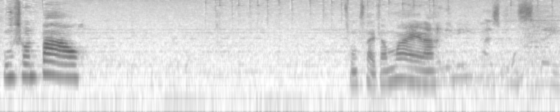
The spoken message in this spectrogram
พุ่งชนเปล่า สงสัยจะไม่นะ Enemy has been slain.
